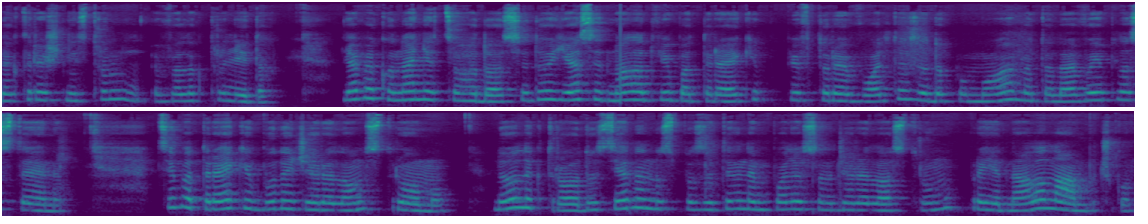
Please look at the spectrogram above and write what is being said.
електричний струм в електролітах. Для виконання цього досвіду я з'єднала дві батарейки по 1,5 вольта за допомогою металевої пластини. Ці батарейки будуть джерелом струму. До електроду, з'єднану з позитивним полюсом джерела струму, приєднала лампочку.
